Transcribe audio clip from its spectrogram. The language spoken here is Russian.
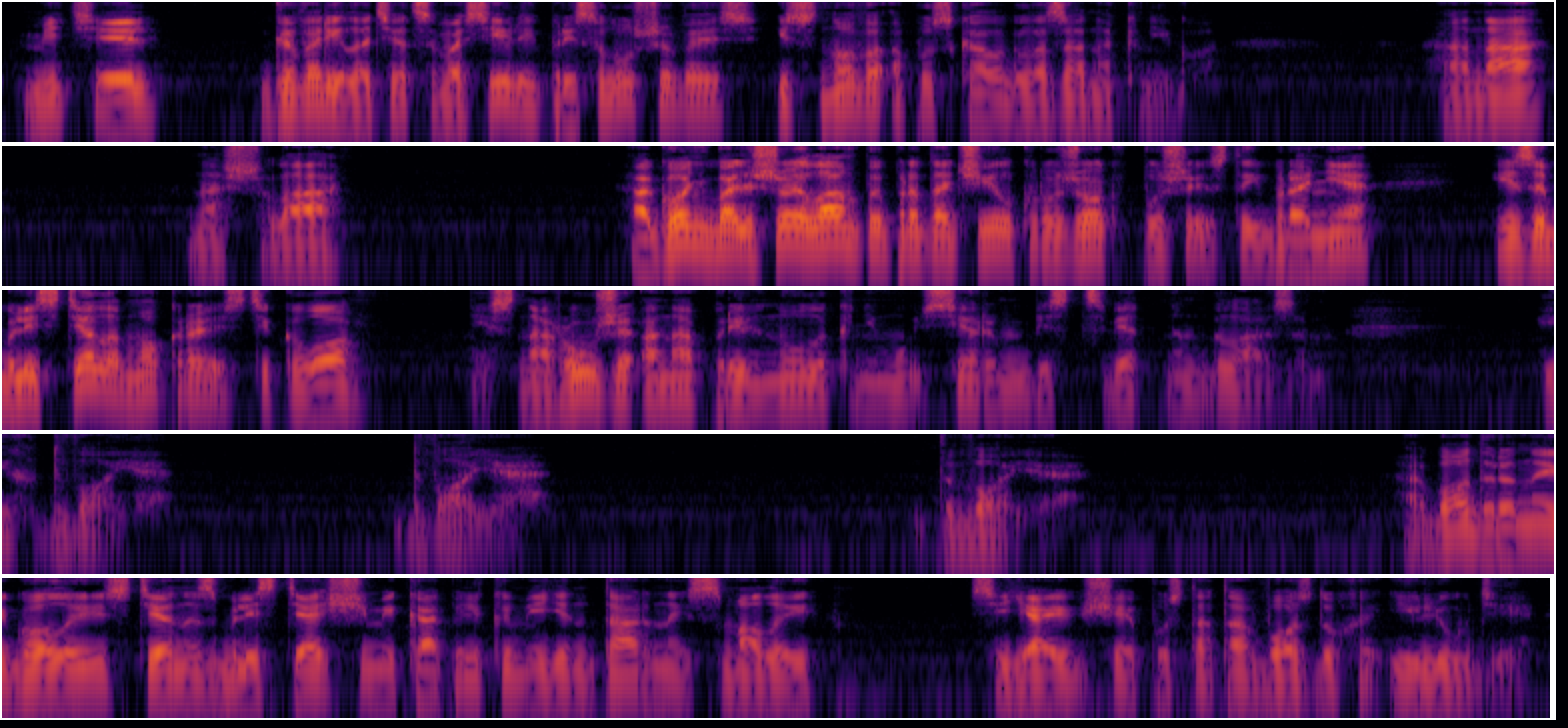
Метель. — говорил отец Василий, прислушиваясь, и снова опускал глаза на книгу. Она нашла. Огонь большой лампы проточил кружок в пушистой броне, и заблестело мокрое стекло, и снаружи она прильнула к нему серым бесцветным глазом. Их двое. Двое. Двое. Ободранные голые стены с блестящими капельками янтарной смолы, сияющая пустота воздуха и люди.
